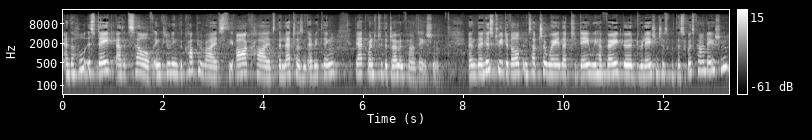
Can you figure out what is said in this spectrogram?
And the whole estate as itself, including the copyrights, the archives, the letters, and everything, that went to the German Foundation. And the history developed in such a way that today we have very good relationships with the Swiss Foundation.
